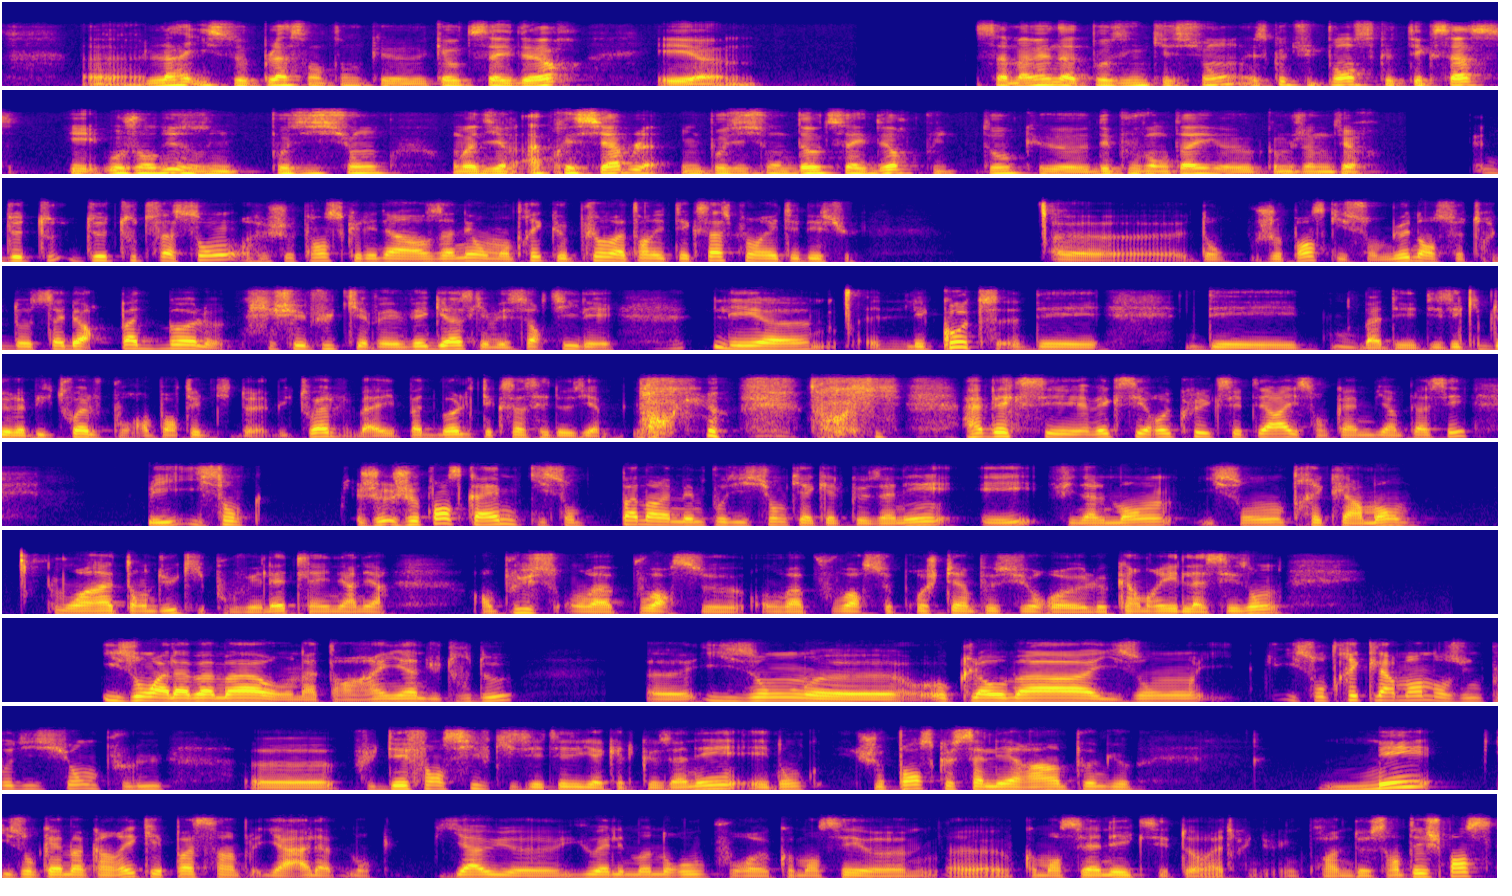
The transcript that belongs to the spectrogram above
là, il se place en tant qu'outsider. et ça m'amène à te poser une question. Est-ce que tu penses que Texas est aujourd'hui dans une position, on va dire, appréciable, une position d'outsider plutôt que d'épouvantail, euh, comme je viens de dire? De, toute façon, je pense que les dernières années ont montré que plus on attendait Texas, plus on a été déçu. Euh, donc je pense qu'ils sont mieux dans ce truc d'outsider. Pas de bol. J'ai vu qu'il y avait Vegas qui avait sorti les, les, euh, côtes bah, des, équipes de la Big 12 pour remporter le titre de la Big 12. Bah, pas de bol, Texas est deuxième. Avec, ses, avec recrues, etc., ils sont quand même bien placés. Mais ils je pense quand même qu'ils sont pas dans la même position qu'il y a quelques années. Et finalement, ils sont très clairement moins attendus qu'ils pouvaient l'être l'année dernière. En plus, on va pouvoir se, projeter un peu sur euh, le calendrier de la saison. Ils ont Alabama, on n'attend rien du tout d'eux. Euh, ils ont euh, Oklahoma, ils, ont, ils sont très clairement dans une position plus, plus défensive qu'ils étaient il y a quelques années. Et donc, je pense que ça l'ira un peu mieux. Mais ils ont quand même un calendrier qui n'est pas simple. Il y a, donc, il y a eu UL Monroe pour commencer, commencer l'année, qui devrait être une, problème de santé, je pense.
